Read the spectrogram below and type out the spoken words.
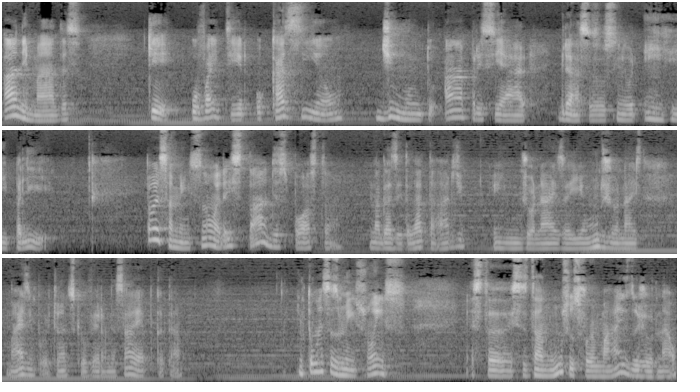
animadas que o vai ter ocasião de muito apreciar graças ao senhor Henri Pallier. Então essa menção ela está disposta na Gazeta da Tarde, em jornais aí, um dos jornais mais importantes que houveram nessa época, tá? Então essas menções, esta, esses anúncios formais do jornal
